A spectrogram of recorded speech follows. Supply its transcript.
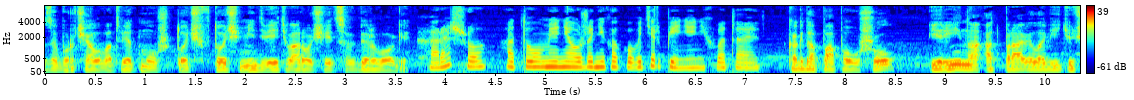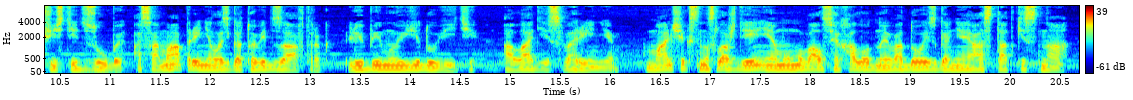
Забурчал в ответ муж. Точь в точь медведь ворочается в берлоге. Хорошо, а то у меня уже никакого терпения не хватает. Когда папа ушел, Ирина отправила Витю чистить зубы, а сама принялась готовить завтрак, любимую еду Вити – оладьи с вареньем. Мальчик с наслаждением умывался холодной водой, сгоняя остатки сна –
